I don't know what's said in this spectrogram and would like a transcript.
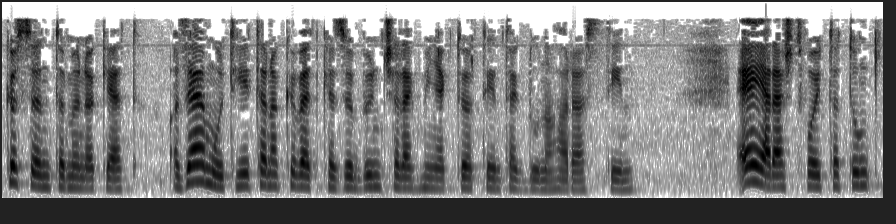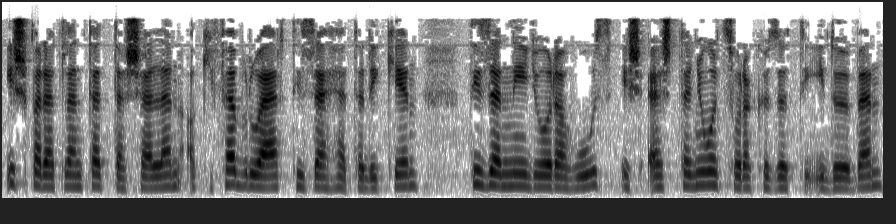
Köszöntöm Önöket! Az elmúlt héten a következő bűncselekmények történtek Dunaharasztin. Eljárást folytatunk ismeretlen tettes ellen, aki február 17-én 14 óra 20 és este 8 óra közötti időben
